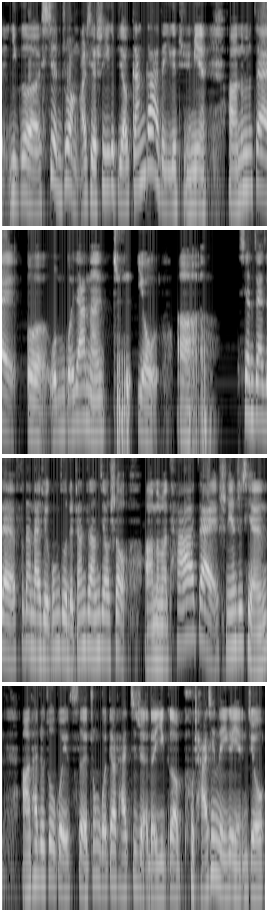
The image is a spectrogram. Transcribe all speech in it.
一个现状，而且是一个比较尴尬的一个局面啊。那么在呃我们国家呢，只有呃。现在在复旦大学工作的张志昂教授啊，那么他在十年之前啊，他就做过一次中国调查记者的一个普查性的一个研究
